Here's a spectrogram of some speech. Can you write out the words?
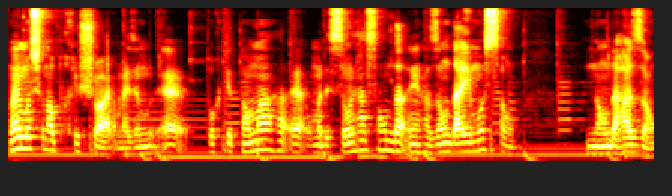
Não é emocional porque chora, mas é, é porque toma é, uma decisão em razão, da, em razão da emoção, não da razão.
